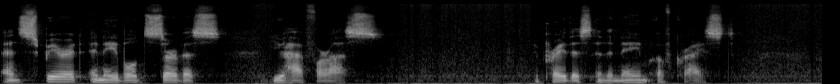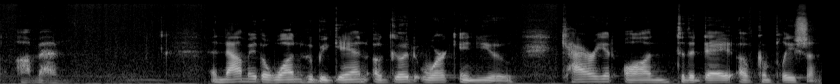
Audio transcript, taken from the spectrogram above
and spirit enabled service you have for us. We pray this in the name of Christ. Amen. And now may the one who began a good work in you carry it on to the day of completion,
